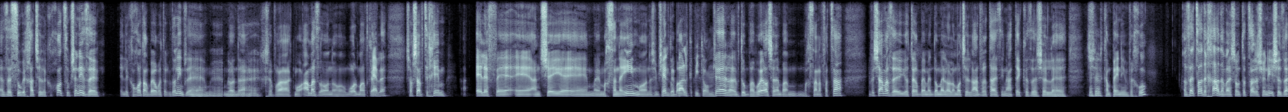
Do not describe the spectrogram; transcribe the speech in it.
אז זה סוג אחד של לקוחות. סוג שני זה לקוחות הרבה הרבה יותר גדולים אה, לא יודע חברה כמו אמזון או וולמרט כן. כאלה שעכשיו צריכים אלף אה, אה, אנשי אה, מחסנאים או אנשים כן שעבדו ב- בבלק פתאום. כן עבדו בווירה שלהם במחסן הפצה ושם זה יותר באמת דומה לעולמות של advertising עתק כזה של של. קמפיינים וכו'. אז זה צד אחד אבל יש לנו את הצד השני שזה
